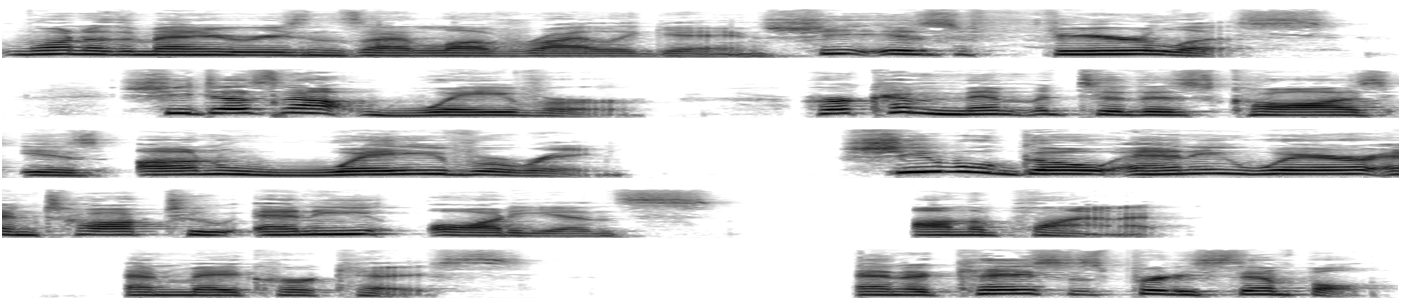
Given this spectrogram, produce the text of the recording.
one of the many reasons I love Riley Gaines. She is fearless. She does not waver. Her commitment to this cause is unwavering. She will go anywhere and talk to any audience on the planet and make her case. And a case is pretty simple.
